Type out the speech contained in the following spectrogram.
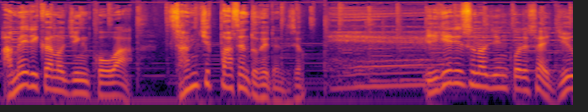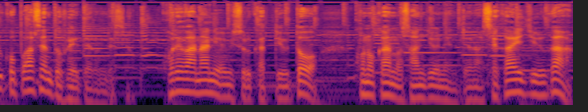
アメリカの人口は30%増えてるんですよイギリスの人口でさえ15%増えてるんですよ。これは何を意味するかっていうとこの間の30年というのは世界中が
